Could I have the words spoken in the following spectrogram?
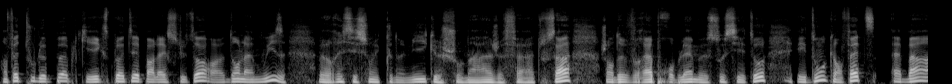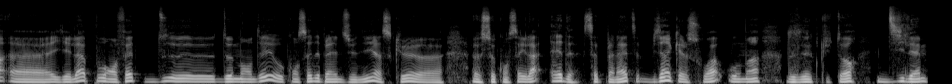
en fait tout le peuple qui est exploité par Lex Luthor dans la mouise. Récession économique chômage fa- tout ça. Genre de vrais problèmes sociétaux. Et donc en fait eh ben il est là pour en fait de- demander au Conseil des planètes unies à ce que ce conseil là aide cette planète bien qu'elle soit aux mains de Lex Luthor. Dilemme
